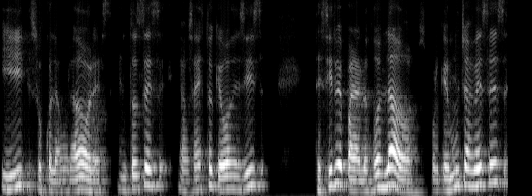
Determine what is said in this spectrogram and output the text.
y sus colaboradores. Entonces, o sea, esto que vos decís te sirve para los dos lados, porque muchas veces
